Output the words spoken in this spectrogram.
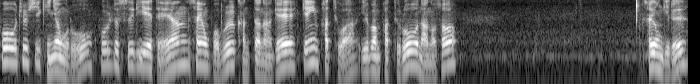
4 출시 기념으로 폴드 3에 대한 사용법을 간단하게 게임 파트와 일반 파트로 나눠서 사용기를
